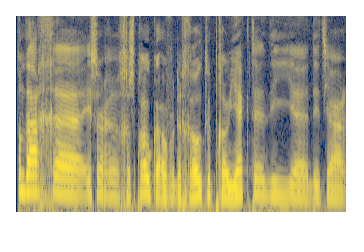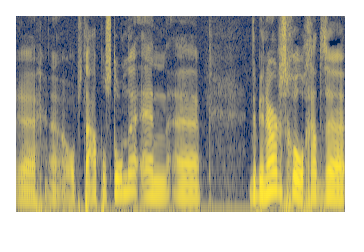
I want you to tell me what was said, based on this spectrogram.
Vandaag uh, is er gesproken over de grote projecten die uh, dit jaar uh, op stapel stonden. En de Bernardeschool gaat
